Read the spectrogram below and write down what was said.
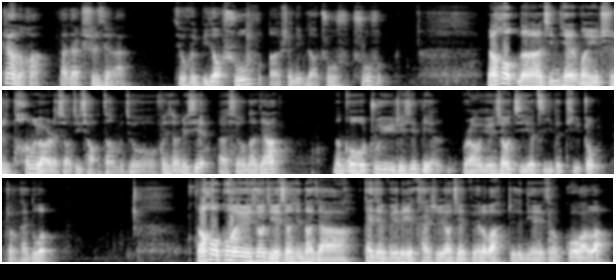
这样的话，大家吃起来就会比较舒服啊，身体比较舒服舒服。然后，那今天关于吃汤圆的小技巧，咱们就分享这些啊，希望大家能够注意这些点，不让元宵节自己的体重长太多。然后过完元宵节，相信大家该减肥的也开始要减肥了吧？这个年也算过完了。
